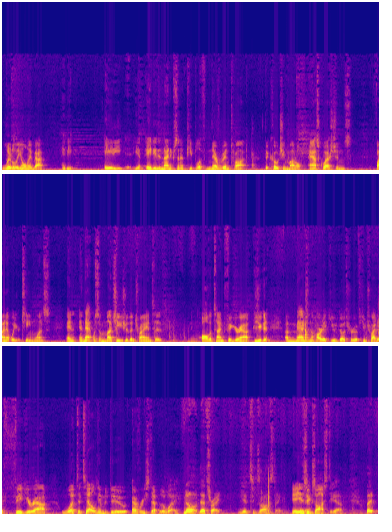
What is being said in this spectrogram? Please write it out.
literally only about maybe 80, you know, 80 to ninety percent of people have never been taught the coaching model. Ask questions, find out what your team wants, and and that was much easier than trying to all the time figure out because you can imagine the heartache you'd go through if you tried to figure out what to tell him to do every step of the way. No, that's right. It's exhausting. It is Yeah. exhausting. Yeah, but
